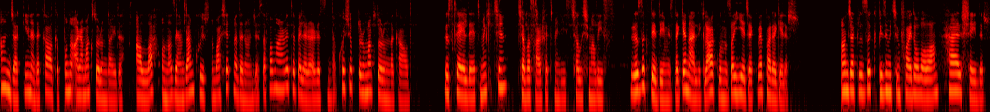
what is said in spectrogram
Ancak yine de kalkıp bunu aramak zorundaydı. Allah ona zemzem kuyusunu bahşetmeden önce Safa Merve tepeleri arasında koşup durmak zorunda kaldı. Rızkı elde etmek için çaba sarf etmeliyiz, çalışmalıyız. Rızık dediğimizde genellikle aklımıza yiyecek ve para gelir. Ancak rızık bizim için faydalı olan her şeydir.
